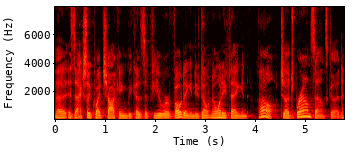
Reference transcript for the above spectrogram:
uh, is actually quite shocking because if you were voting and you don't know anything and oh, Judge Brown sounds good.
